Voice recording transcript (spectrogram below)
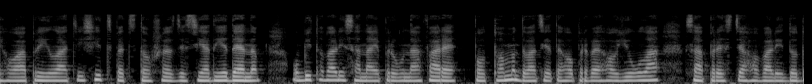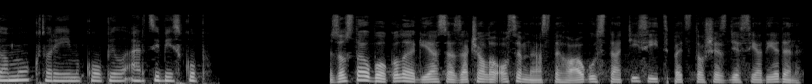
apríla 1561. Ubytovali sa najprv na fare, potom 21. júla sa presťahovali do domu, ktorý im kúpil arcibiskup. So kolégia sa začalo 18. augusta 1561.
